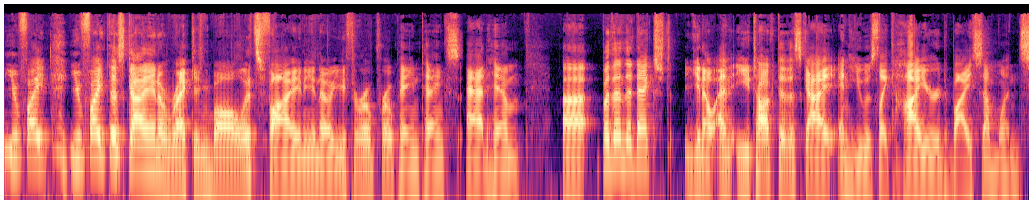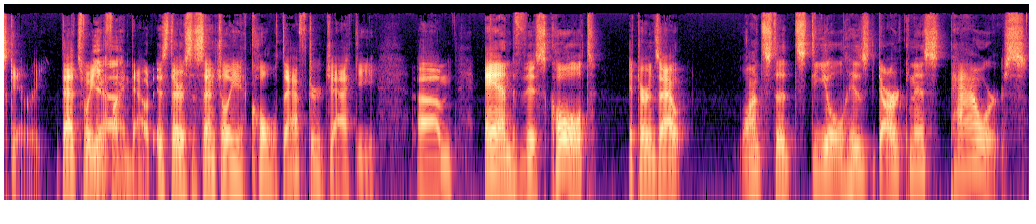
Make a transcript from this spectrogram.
you fight you fight this guy in a wrecking ball. It's fine, you know. You throw propane tanks at him. Uh, but then the next, you know, and you talk to this guy, and he was like hired by someone scary. That's what you find out. Is there's essentially a cult after Jackie, um, and this cult, it turns out, wants to steal his darkness powers.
